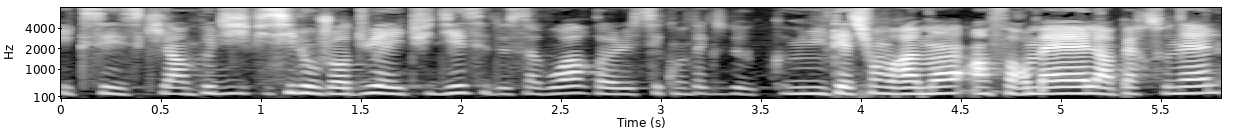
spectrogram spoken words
et que c'est ce qui est un peu difficile aujourd'hui à étudier, c'est de savoir euh, ces contextes de communication vraiment informels, impersonnels,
